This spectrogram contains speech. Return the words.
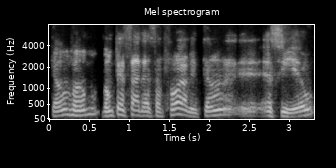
Então vamos, vamos pensar dessa forma. Então, é, assim, eu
